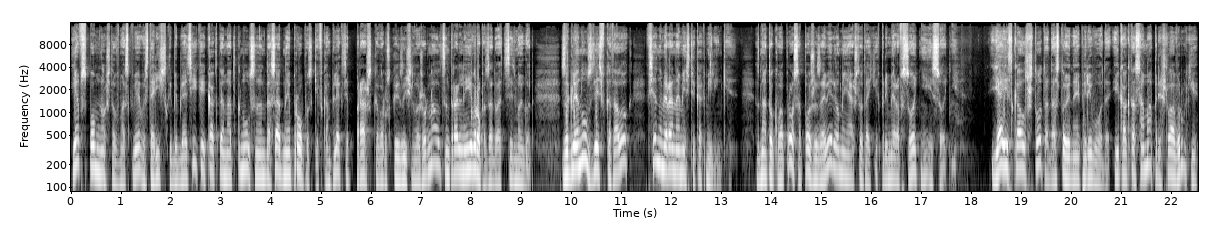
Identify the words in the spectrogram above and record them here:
Я вспомнил, что в Москве в исторической библиотеке как-то наткнулся на досадные пропуски в комплекте пражского русскоязычного журнала «Центральная Европа» за 27 год. Заглянул здесь в каталог, все номера на месте как миленькие. Знаток вопроса позже заверил меня, что таких примеров сотни и сотни. Я искал что-то достойное перевода, и как-то сама пришла в руки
